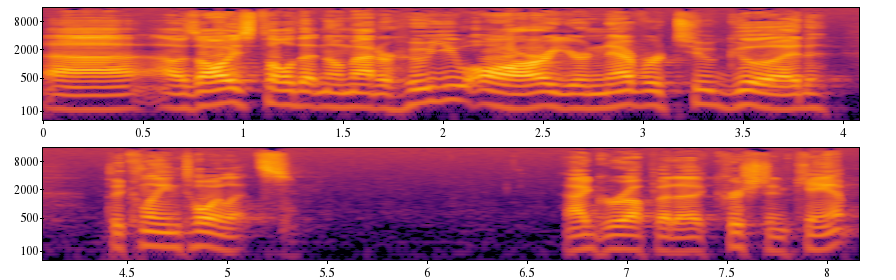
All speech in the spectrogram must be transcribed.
Uh, I was always told that no matter who you are, you're never too good to clean toilets. I grew up at a Christian camp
